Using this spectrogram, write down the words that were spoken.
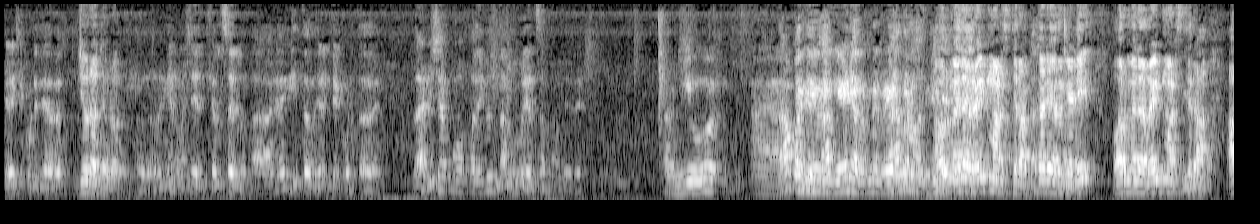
ಹೇಳಿಕೆ ಕೊಟ್ಟಿದ್ದಾರೆ ಜೀವರಾಜ್ ಅವರು ಹೌದು ಅವ್ರಿಗೇನು ವಿಷಯ ಕೆಲಸ ಇಲ್ಲಲ್ಲ. ಹಾಗಾಗಿ ಈ ಥರದ ಹೇಳಿಕೆ ಕೊಡ್ತಾರೆ ಗಾಡಿ ಶಾಪ್ ಓಪನಿಗೂ ನಮಗೂ ಏನು ಸಂಬಂಧ ಇದೆ? ನೀವು ನಾವು ಅವ್ರ ಮೇಲೆ ರೈಡ್ ಮಾಡಿಸ್ತೀರಾ ಅಬ್ಕಾರಿ ಅವ್ರಿಗೆ ಹೇಳಿ? ಅವ್ರ ಮೇಲೆ ರೈಡ್ ಮಾಡಿಸ್ತೀರಾ? ಆ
